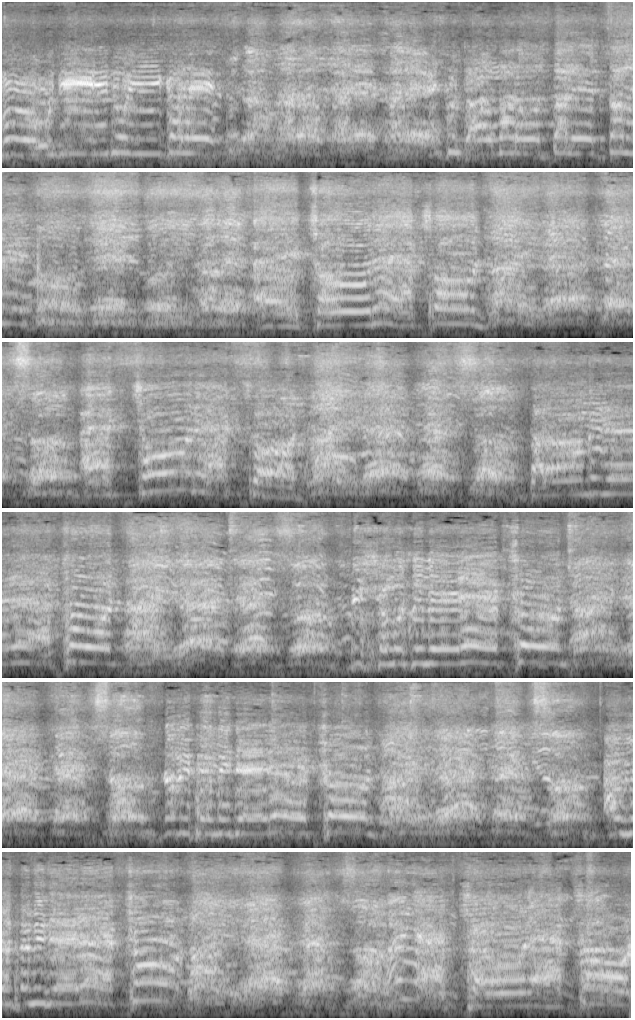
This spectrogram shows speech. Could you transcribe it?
মৌদির দুই করে সুদাম মারো তালে তালে অ্যাকশন অ্যাকশন অ্যাকশন অ্যাকশন তারা মিলের অ্যাকশন বিশ্ব মুসলিমের অ্যাকশন নবী প্রেমীদের অ্যাকশন আল্লাহ প্রেমীদের অ্যাকশন অ্যাকশন অ্যাকশন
